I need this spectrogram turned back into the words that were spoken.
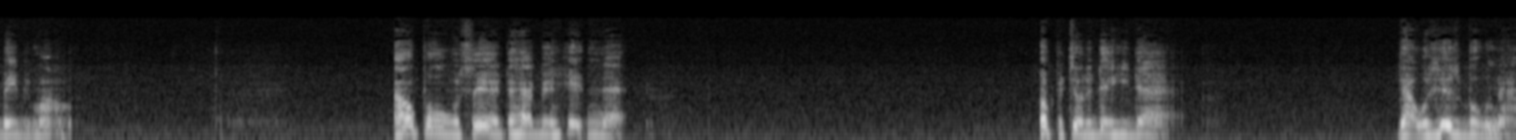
baby mama. Alpo was said to have been hitting that up until the day he died. That was his boo now.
